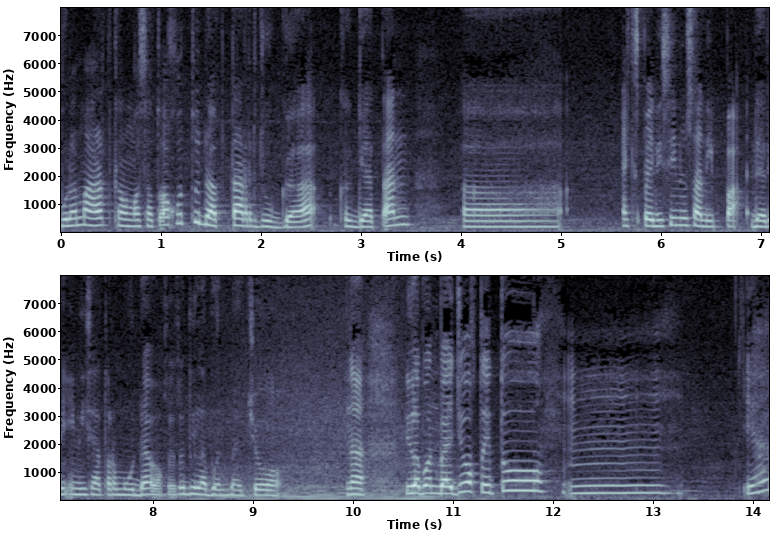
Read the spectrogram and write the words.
bulan Maret kalau nggak satu aku tuh daftar juga kegiatan uh, ekspedisi Nusanipa dari inisiator muda waktu itu di Labuan Bajo. Nah di Labuan Bajo waktu itu hmm, ya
